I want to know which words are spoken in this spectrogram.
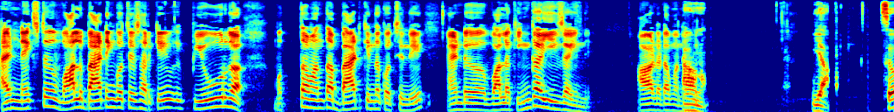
అండ్ నెక్స్ట్ వాళ్ళు బ్యాటింగ్ వచ్చేసరికి ప్యూర్గా మొత్తం అంతా బ్యాట్ కిందకు వచ్చింది. అండ్ వాళ్ళకి ఇంకా ఈజీ అయింది ఆడటం అనేది. యా సో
